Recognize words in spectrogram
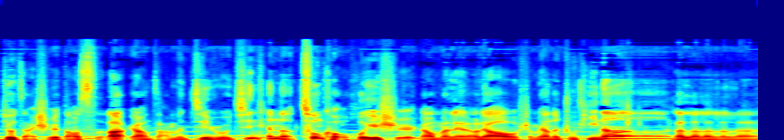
就暂时到此了，让咱们进入今天的村口会议室，让我们来聊聊什么样的主题呢？啦啦啦啦啦。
